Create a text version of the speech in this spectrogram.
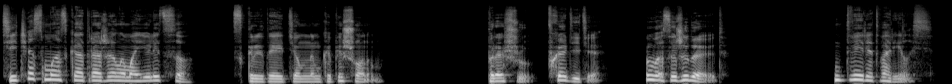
Сейчас маска отражала мое лицо, скрытое темным капюшоном. «Прошу, входите. Вас ожидают». Дверь отворилась.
